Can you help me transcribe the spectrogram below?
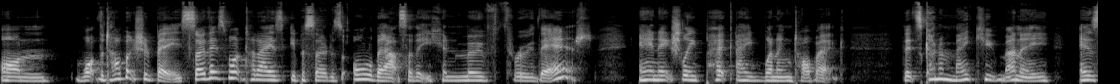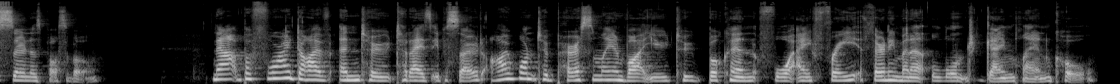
on what the topic should be. So that's what today's episode is all about so that you can move through that and actually pick a winning topic that's going to make you money as soon as possible. Now, before I dive into today's episode, I want to personally invite you to book in for a free 30 minute launch game plan call.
